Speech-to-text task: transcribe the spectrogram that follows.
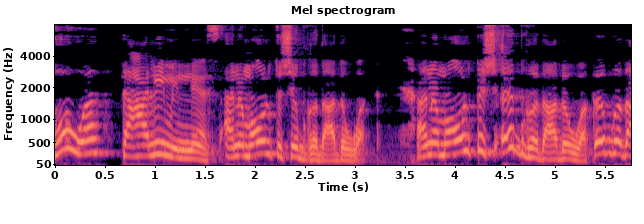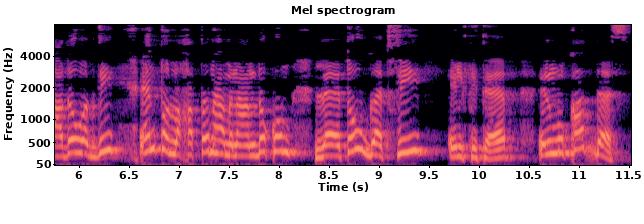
هو تعاليم الناس. أنا ما قلتش ابغض عدوك. أنا ما قلتش ابغض عدوك. ابغض عدوك دي أنتوا اللي حاطينها من عندكم لا توجد في الكتاب المقدس.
